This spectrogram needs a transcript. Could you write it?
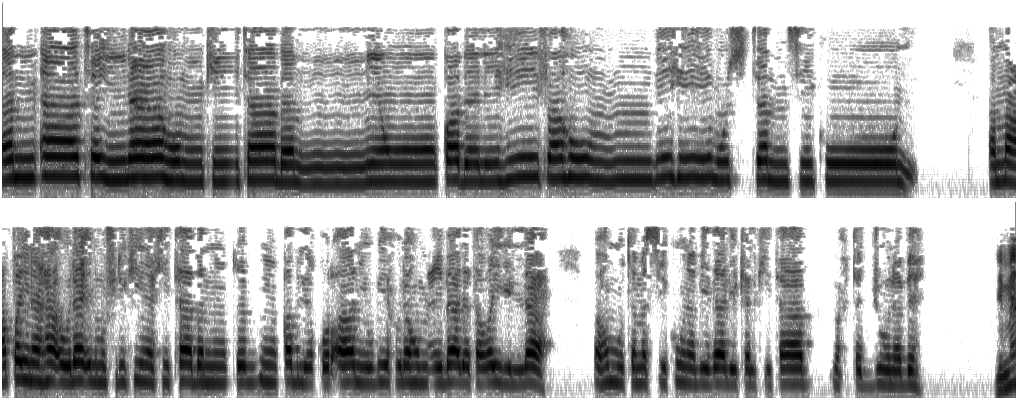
أم آتيناهم كتابا من قبله فهم به مستمسكون أم أعطينا هؤلاء المشركين كتابا من قبل القرآن يبيح لهم عبادة غير الله فهم متمسكون بذلك الكتاب محتجون به. لما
